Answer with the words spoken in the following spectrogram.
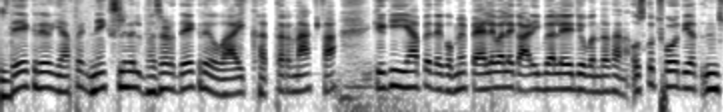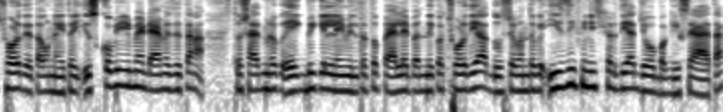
देख रहे हो, यहाँ पे नेक्स्ट लेवल भसड़ देख रहे हो भाई, खतरनाक था। क्योंकि यहाँ पे देखो, मैं पहले वाले गाड़ी वाले जो बंदा था ना, उसको छोड़ दिया, छोड़ देता हूँ, नहीं तो इसको भी मैं डैमेज देता ना तो शायद मेरे को एक भी किल नहीं मिलता तो पहले बंदे को छोड़ दिया, दूसरे बंदे को ईजी फिनिश कर दिया, जो बगी से आया था,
